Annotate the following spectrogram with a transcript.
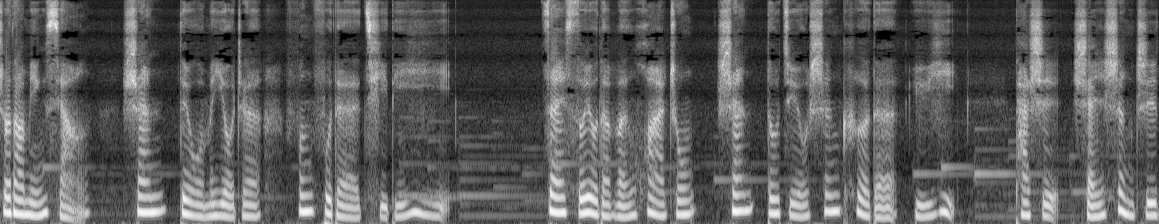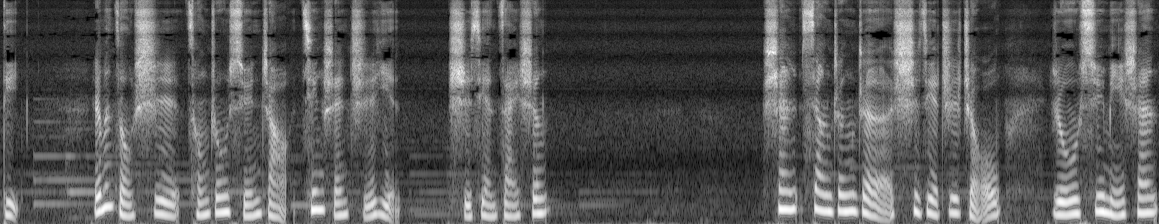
说到冥想，山对我们有着丰富的启迪意义。在所有的文化中，山都具有深刻的寓意，它是神圣之地，人们总是从中寻找精神指引，实现再生。山象征着世界之轴，如须弥山，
